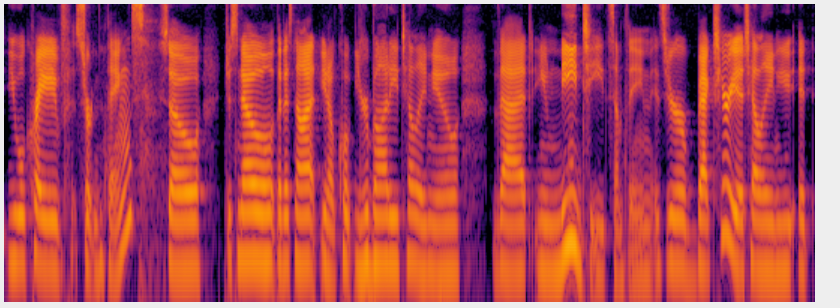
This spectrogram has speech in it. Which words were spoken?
you will crave certain things. So, just know that it's not, you know, quote, your body telling you that you need to eat something. It's your bacteria telling you it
